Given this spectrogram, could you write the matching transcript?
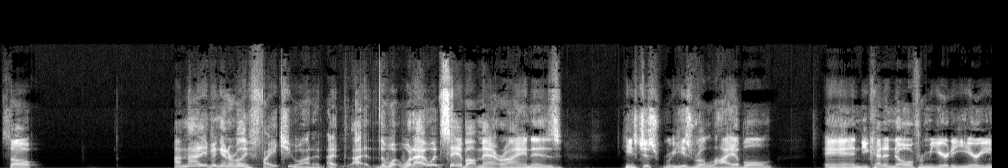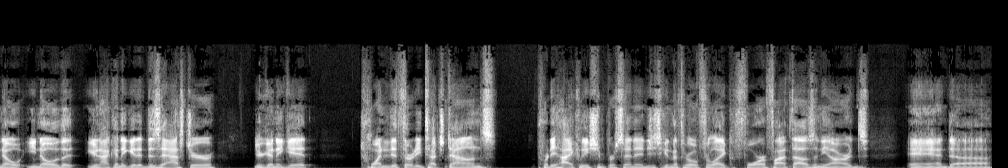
So I'm not even going to really fight you on it. I, I, the, what, what I would say about Matt Ryan is he's just he's reliable, and you kind of know from year to year. You know you know that you're not going to get a disaster. You're going to get 20 to 30 touchdowns, pretty high completion percentage. He's going to throw for like four or five thousand yards, and uh,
